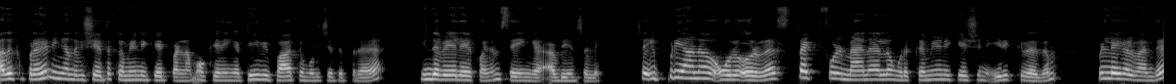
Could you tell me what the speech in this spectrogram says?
அதுக்கு பிறகு நீங்கள் அந்த விஷயத்த கம்யூனிகேட் பண்ணலாம். ஓகே நீங்கள் டிவி பார்த்து முடிச்சது பிறகு இந்த வேலையை கொஞ்சம் செய்யுங்க அப்படின்னு சொல்லி. ஸோ இப்படியான ஒரு ஒரு ரெஸ்பெக்ட்ஃபுல் மேனரில் உங்களோட கம்யூனிகேஷன் இருக்கிறதும் பிள்ளைகள் வந்து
